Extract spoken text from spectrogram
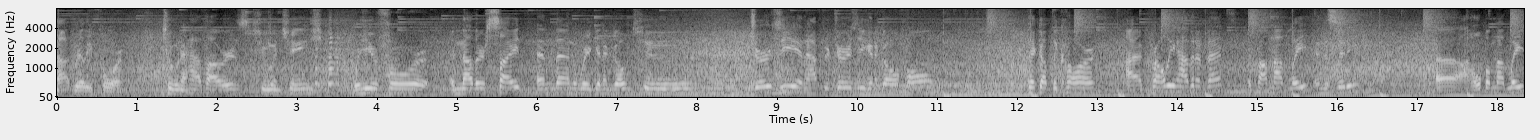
Not really four, two and a half hours, two and change. We're here for another site, and then we're gonna go to Jersey, and after Jersey, gonna go home, pick up the car. I probably have an event if I'm not late in the city. Uh, I hope I'm not late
